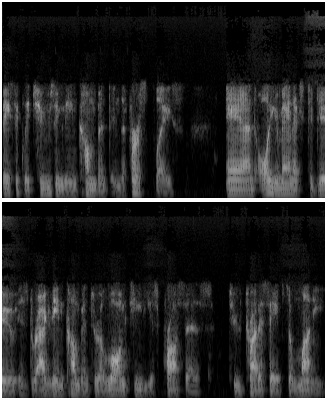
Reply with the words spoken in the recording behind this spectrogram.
basically choosing the incumbent in the first place and all you manage to do is drag the incumbent through a long, tedious process to try to save some money.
